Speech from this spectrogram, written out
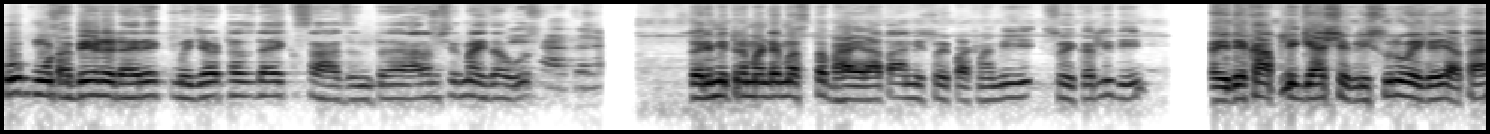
खूप मोठा बेड डायरेक्ट म्हणजे अठ्ठाच डायरेक्ट सहा जण तर आरामशीर माही जाऊस तरी मित्रमंडळ मस्त बाहेर. आता आम्ही स्वयंपाकना बी सोय करली ती. देखा आपली गॅस शेगडी सुरू होई गई आता.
